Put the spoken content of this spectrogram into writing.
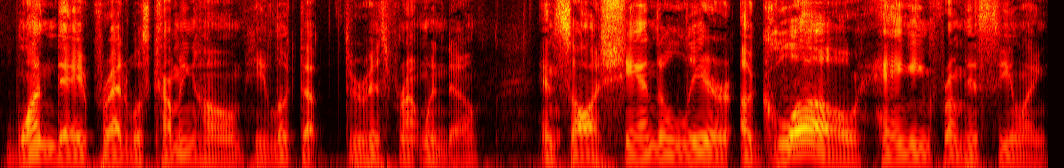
One day, Fred was coming home. He looked up through his front window and saw a chandelier aglow hanging from his ceiling.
